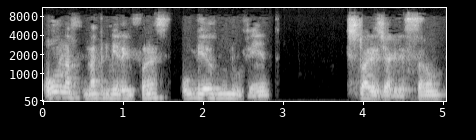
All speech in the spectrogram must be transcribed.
ou na, na primeira infância, ou mesmo no ventre, histórias de agressão,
